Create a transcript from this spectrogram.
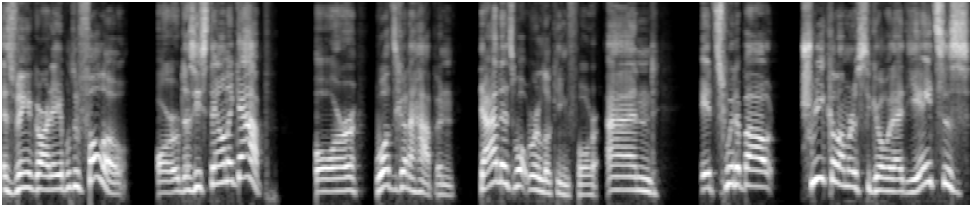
is Vingegaard able to follow? Or does he stay on a gap? Or what's going to happen? That is what we're looking for. And it's with about three kilometers to go that Yates'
